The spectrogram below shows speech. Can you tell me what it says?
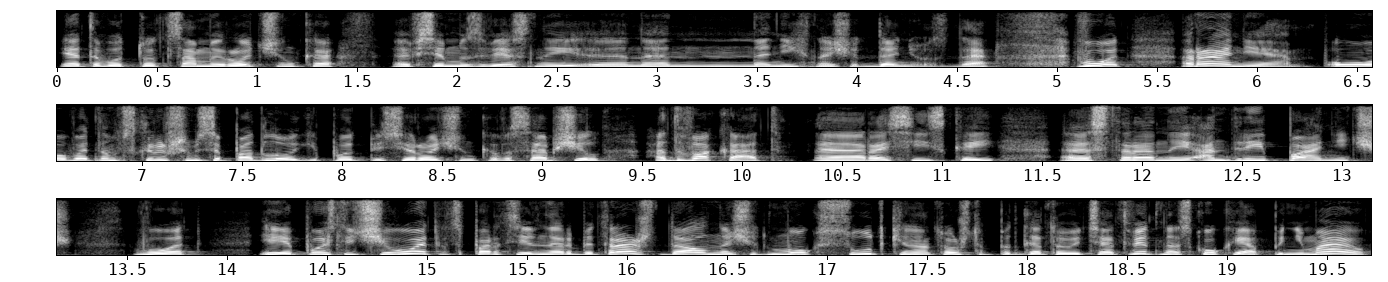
это вот тот самый Родченко, э, всем известный, э, на, на них, значит, донес. Да? Вот. Ранее о в этом вскрывшемся подлоге подписи Родченкова сообщил адвокат э, российской стороны Андрей Панич. Вот. И после чего этот спортивный арбитраж дал, значит, мог сутки на то, чтобы подготовить ответ, насколько насколько я понимаю,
